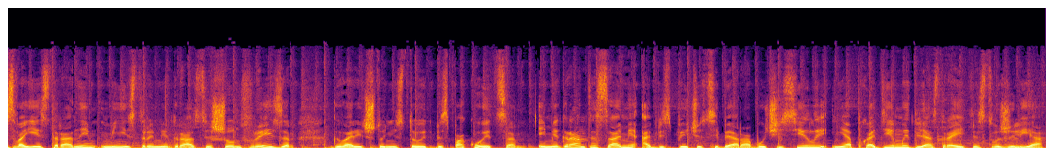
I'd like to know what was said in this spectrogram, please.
своей стороны министр иммиграции Шон Фрейзер говорит, что не стоит беспокоиться. Иммигранты сами обеспечат себя рабочей силой, необходимой для строительства жилья,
